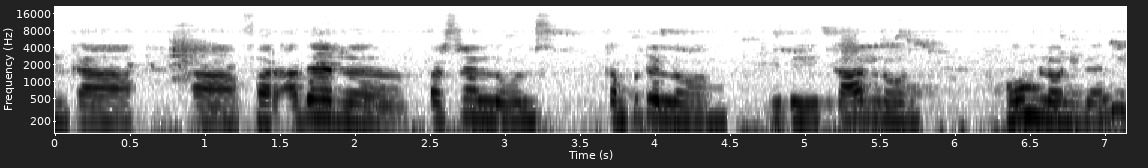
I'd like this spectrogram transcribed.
ఇంకా for other personal loans computer loan ఇది కార్ లోన్ హోమ్ లోన్ ఇవన్నీ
